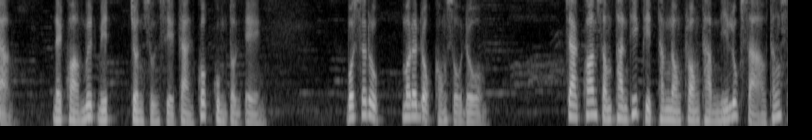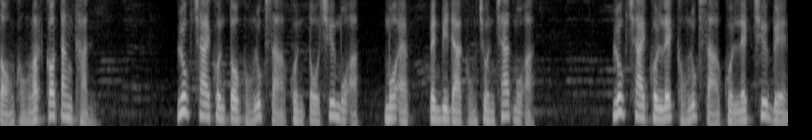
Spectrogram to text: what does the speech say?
ด่ำในความมืดมิดจนสูญเสียการควบคุมตนเอง บทสรุปมรดกของโสโดม จากความสัมพันธ์ที่ผิดทำนองคลองธรรมนี้ลูกสาวทั้งสองของลอดก็ตั้งครรภ์ ลูกชายคนโตของลูกสาวคนโตชื่อโมอับ โมอับเป็นบิดาของชนชาติโมอับ ลูกชายคนเล็กของลูกสาวคนเล็กชื่อเบน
